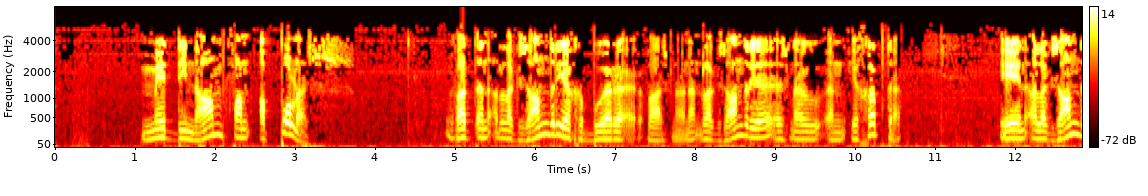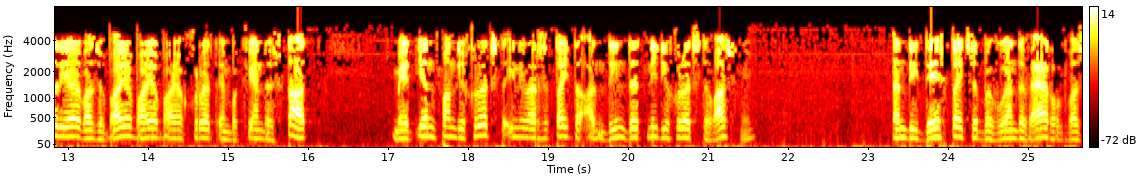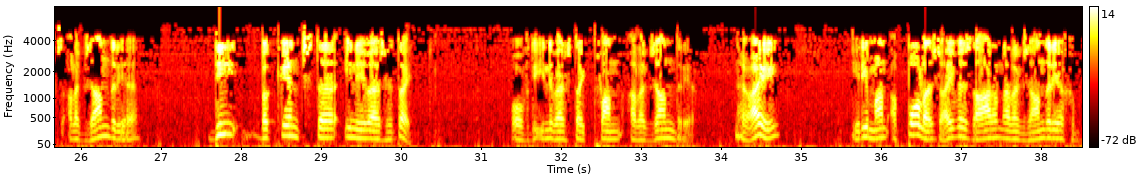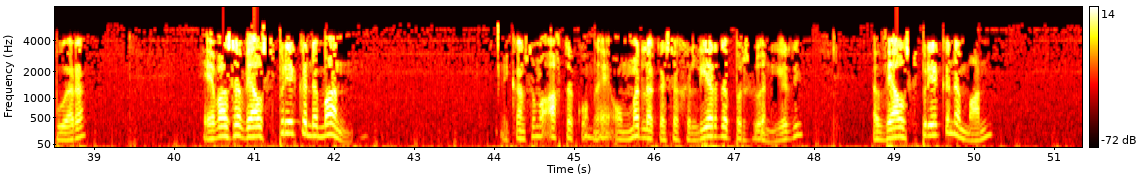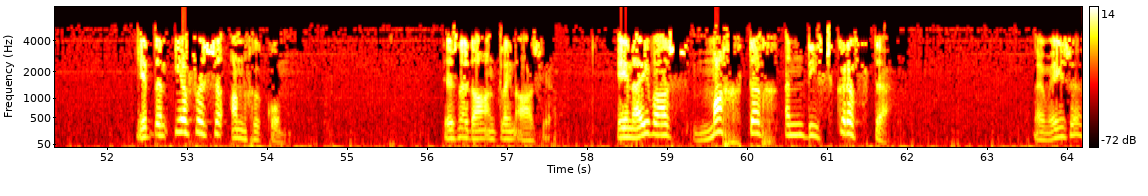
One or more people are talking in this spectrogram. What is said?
met die naam van Apollos wat in Alexandrië gebore was. Nou, in Alexandrië is nou in Egypte. En Alexandrië was een baie, baie, baie groot en bekende stad met een van die grootste universiteite, andien dit nie die grootste was nie. In die destijdse bewoonde wereld was Alexandrië die bekendste universiteit of die universiteit van Alexandrië. Nou hy, hierdie man Apollos, hy was daar in Alexandrië gebore, hy was een welsprekende man, hy kan somme achterkom, he, onmiddellik is een geleerde persoon hierdie, een welsprekende man, het in Efese aangekom, dit is nou daar in Klein-Asie, en hy was machtig in die skrifte. Nou mense,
